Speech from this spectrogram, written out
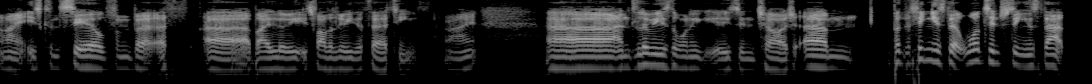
right, is concealed from birth uh, by Louis, his father Louis the Thirteenth, right, uh, and Louis is the one who is in charge. Um, but the thing is that what's interesting is that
